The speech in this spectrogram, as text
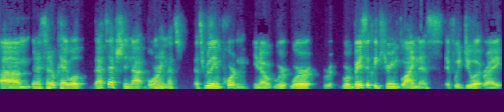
Um, and I said, okay, well, that's actually not boring. That's that's really important. You know, we're we're we're basically curing blindness if we do it right.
